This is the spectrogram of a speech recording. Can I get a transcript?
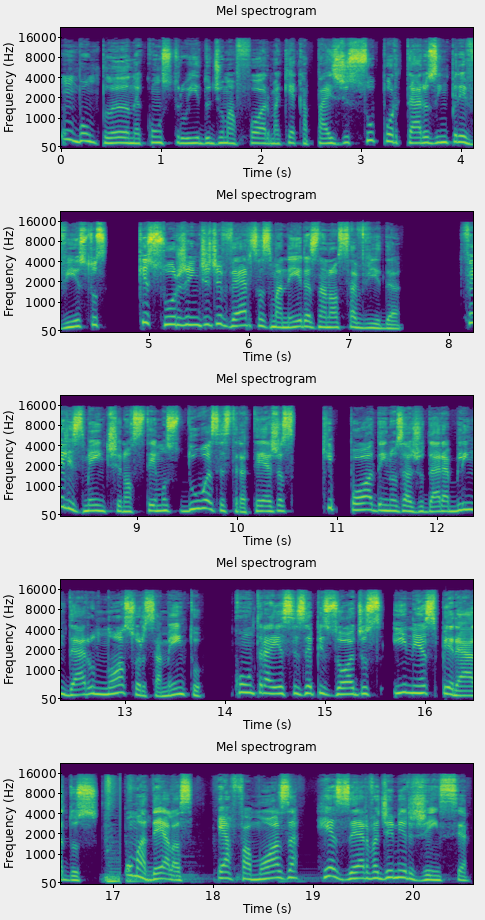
Um bom plano é construído de uma forma que é capaz de suportar os imprevistos que surgem de diversas maneiras na nossa vida. Felizmente, nós temos duas estratégias que podem nos ajudar a blindar o nosso orçamento contra esses episódios inesperados. Uma delas é a famosa reserva de emergência.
